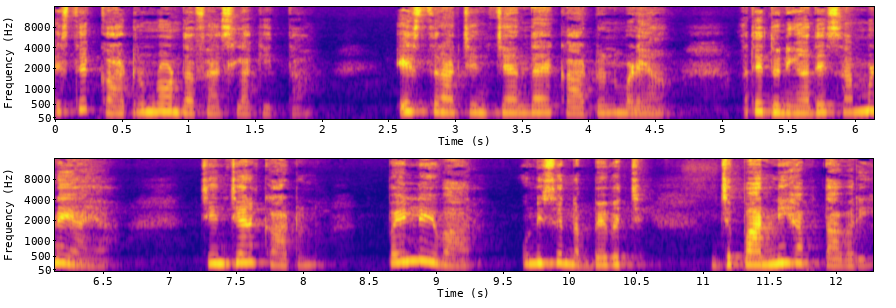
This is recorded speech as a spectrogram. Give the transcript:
ਇਸ ਤੇ ਕਾਰਟੂਨ ਬਣਾਉਣ ਦਾ ਫੈਸਲਾ ਕੀਤਾ। ਇਸ ਤਰ੍ਹਾਂ ਚਿੰਚਨ ਦਾ ਇਹ ਕਾਰਟੂਨ ਬਣਿਆ ਅਤੇ ਦੁਨੀਆ ਦੇ ਸਾਹਮਣੇ ਆਇਆ। ਚਿੰਚਨ ਕਾਰਟੂਨ ਪਹਿਲੀ ਵਾਰ 1990 ਵਿੱਚ ਜਾਪਾਨੀ ਹਫ਼ਤਾਵਾਰੀ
